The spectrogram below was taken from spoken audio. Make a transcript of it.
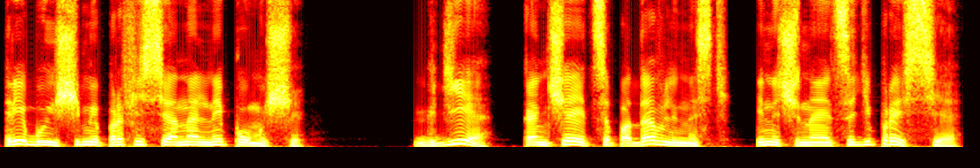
требующими профессиональной помощи? Где кончается подавленность и начинается депрессия?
